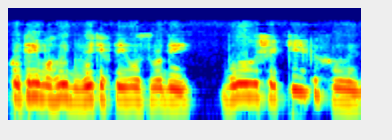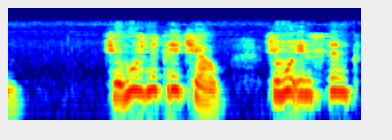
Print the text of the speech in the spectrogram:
котрі могли б витягти його з води, було лише кілька хвилин. Чому ж не кричав? Чому інстинкт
